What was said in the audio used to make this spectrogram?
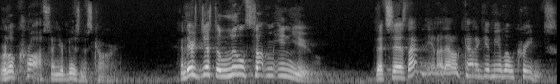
or a little cross on your business card? And there's just a little something in you that says that, you know, that'll kind of give me a little credence.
